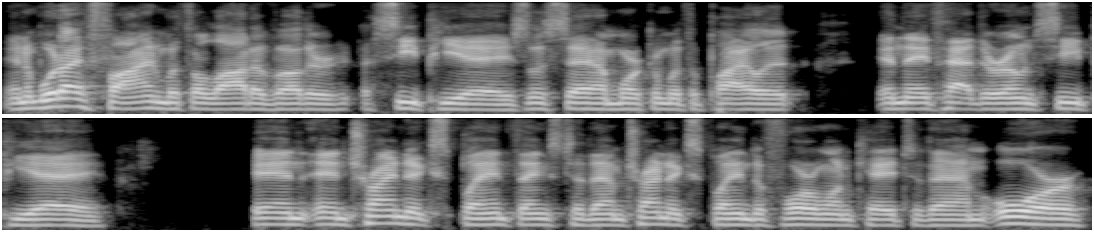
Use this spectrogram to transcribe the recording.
And what I find with a lot of other CPAs, let's say I'm working with a pilot and they've had their own CPA and and trying to explain things to them, trying to explain the 401k to them or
